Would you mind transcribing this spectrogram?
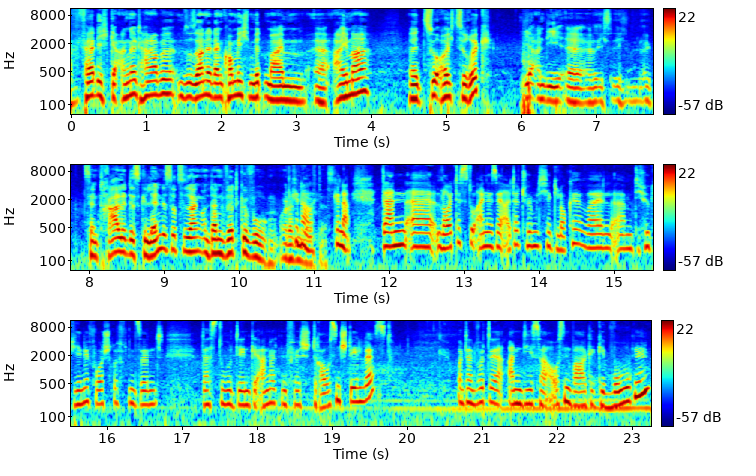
fertig geangelt habe, Susanne, dann komme ich mit meinem äh, Eimer äh, zu euch zurück hier an die äh, ich, ich, Zentrale des Geländes sozusagen und dann wird gewogen. Oder genau, wie läuft das? Genau. Dann äh, läutest du eine sehr altertümliche Glocke, weil ähm, die Hygienevorschriften sind, dass du den geangelten Fisch draußen stehen lässt. Und dann wird er an dieser Außenwaage gewogen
